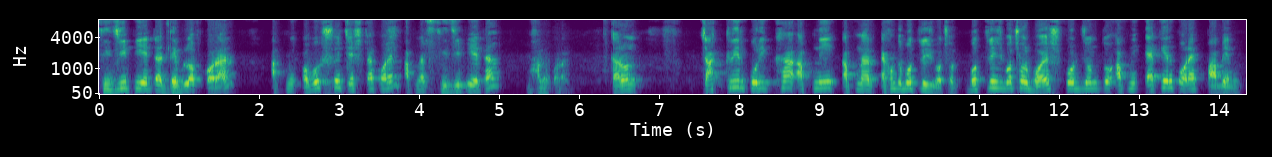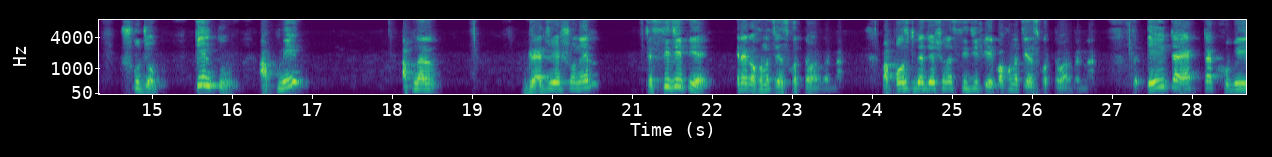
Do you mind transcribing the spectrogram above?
সিজিপিএটা ডেভেলপ করার, আপনি অবশ্যই চেষ্টা করেন আপনার সিজিপিএটা ভালো করার। কারণ চাকরির পরীক্ষা আপনি আপনার, এখন তো বত্রিশ বছর বত্রিশ বছর বয়স পর্যন্ত আপনি একের পর এক পাবেন সুযোগ। কিন্তু আপনি আপনার গ্র্যাজুয়েশনের যে সিজিপিএ এটা কখনো চেঞ্জ করতে পারবেন না। বা পোস্ট গ্রাজুয়েশনের সিজিপিএ কখনো চেঞ্জ করতে পারবেন না। তো এইটা একটা খুবই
